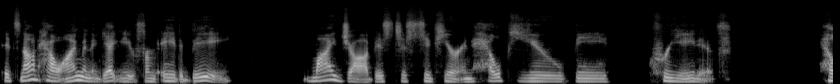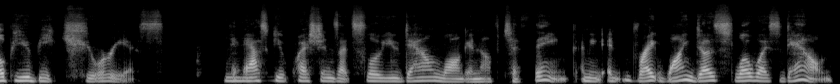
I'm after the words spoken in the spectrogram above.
It's not how i'm going to get you from a to b. My job is to sit here and help you be creative help you be curious to mm-hmm. ask you questions that slow you down long enough to think. I mean and right wine does slow us down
